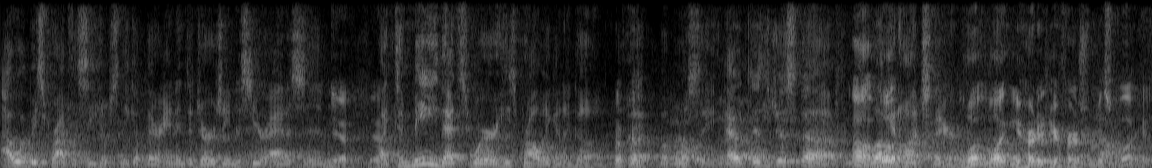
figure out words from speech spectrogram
I wouldn't be surprised to see him sneak up there and into Jersey. Nasir Addison. Yeah, yeah. Like to me, that's where he's probably going to go. Okay. But, but we'll see. That is just uh, Oh, luck well- and hunch there. Well, well, you heard it here first from Mr. Luckett.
